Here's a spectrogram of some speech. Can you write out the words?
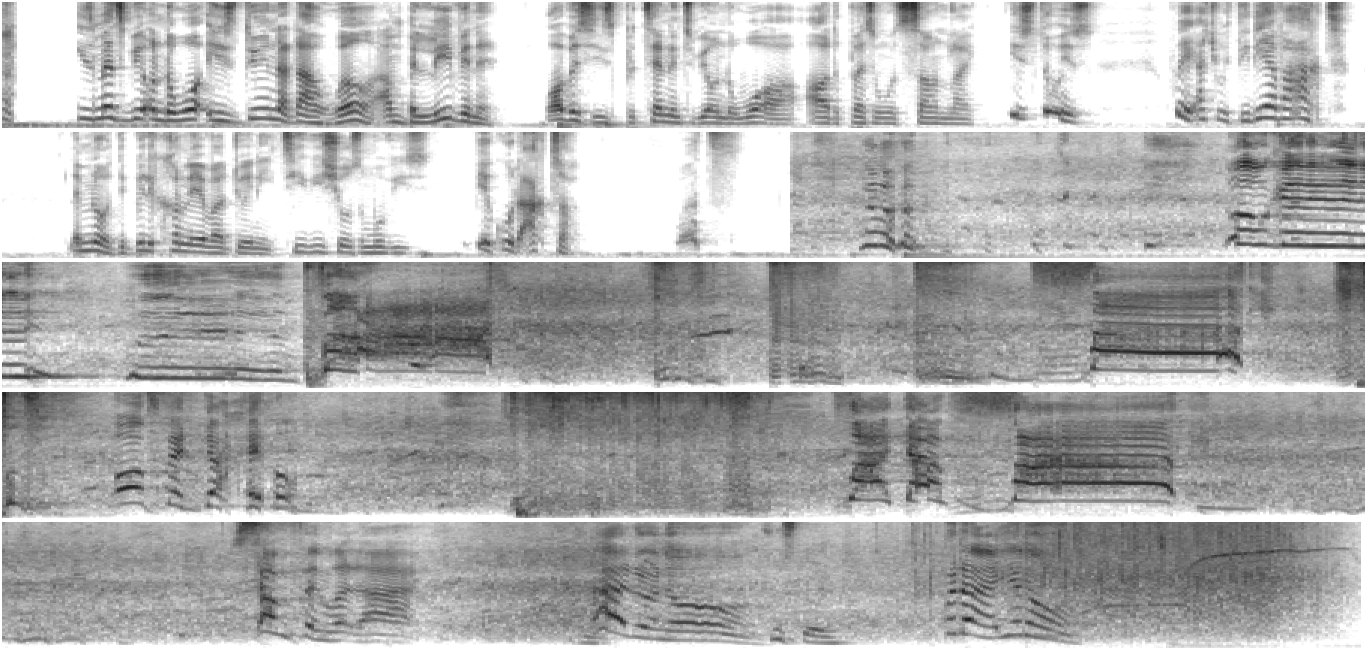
He's meant to be underwater. He's doing that that well. I'm believing it. Obviously, he's pretending to be underwater. How the person would sound like. He's doing. His... Wait, actually, did he ever act? Let me know. Did Billy Connolly ever do any TV shows or movies? Be a good actor. What? Oh! Off the dial. What the fuck? Something like that. I don't know. True story. But, uh, you know.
